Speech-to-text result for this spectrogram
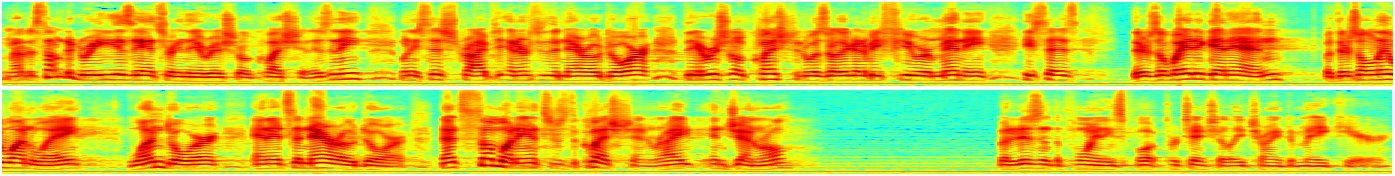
Now, to some degree, he is answering the original question, isn't he? When he says, strive to enter through the narrow door, the original question was, are there going to be few or many? He says, there's a way to get in, but there's only one way, one door, and it's a narrow door. That somewhat answers the question, right, in general. But it isn't the point he's potentially trying to make here.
